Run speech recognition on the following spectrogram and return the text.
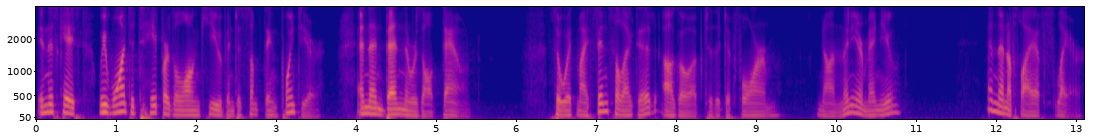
In this case, we want to taper the long cube into something pointier, and then bend the result down. So with my fin selected, I'll go up to the Deform Nonlinear menu, and then apply a flare.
